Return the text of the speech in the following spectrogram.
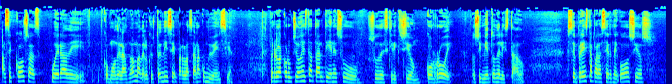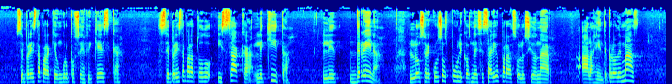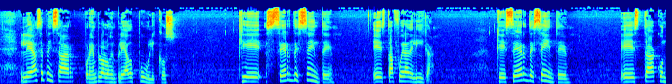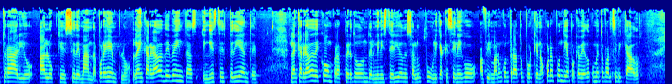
hace cosas fuera de, como de las normas, de lo que usted dice, para la sana convivencia. Pero la corrupción estatal tiene su, descripción, corroe los cimientos del Estado. Se presta para hacer negocios, se presta para que un grupo se enriquezca, se presta para todo y saca, le quita, le drena los recursos públicos necesarios para solucionar a la gente. Pero además le hace pensar, por ejemplo, a los empleados públicos, que ser decente está fuera de liga, que ser decente está contrario a lo que se demanda. Por ejemplo, la encargada de ventas en este expediente, la encargada de compras, perdón, del Ministerio de Salud Pública que se negó a firmar un contrato porque no correspondía, porque había documentos falsificados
